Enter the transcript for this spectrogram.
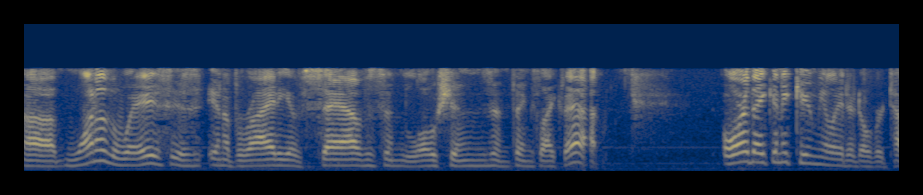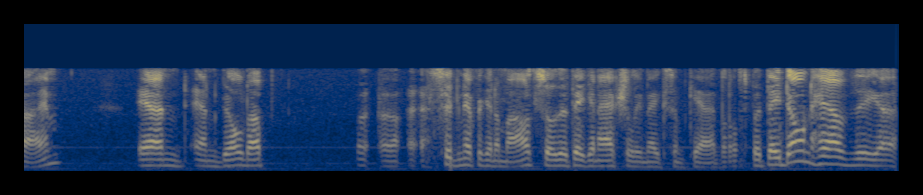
Uh, one of the ways is in a variety of salves and lotions and things like that. Or they can accumulate it over time and and build up a, a significant amount so that they can actually make some candles. But they don't have the uh,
